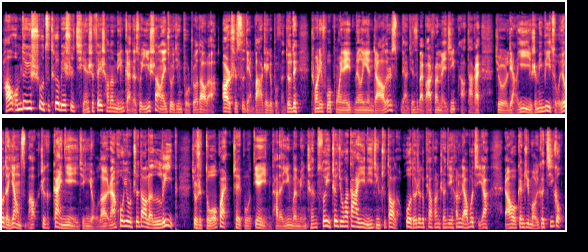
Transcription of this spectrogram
好，我们对于数字，特别是钱，是非常的敏感的，所以一上来就已经捕捉到了，二十四点八这个部分，对不对？Twenty four point eight million dollars，两千四百八十万美金啊，大概就两亿人民币左右的样子。好，这个概念已经有了，然后又知道了 leap 就是夺冠这部电影它的英文名称，所以这句话大意你已经知道了，获得这个票房成绩很了不起啊。然后根据某一个机构。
